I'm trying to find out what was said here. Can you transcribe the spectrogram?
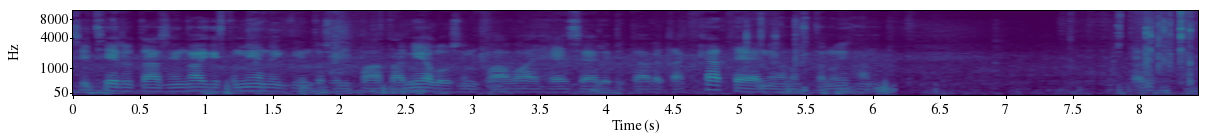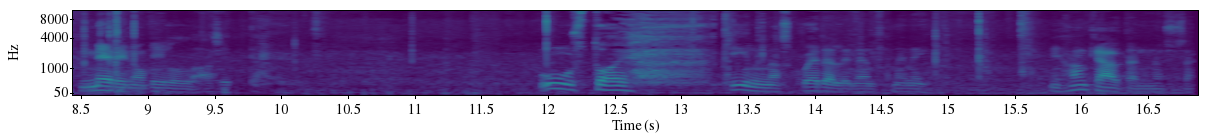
Sitten siirrytään siihen kaikista mielenkiintoisempaa tai mieluisimpaa vaiheeseen, eli pitää vetää käteen, niin on ostanut ihan merinovillaa sitten. Uusi toi kinnas, kun edellinen meni ihan käytännössä,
